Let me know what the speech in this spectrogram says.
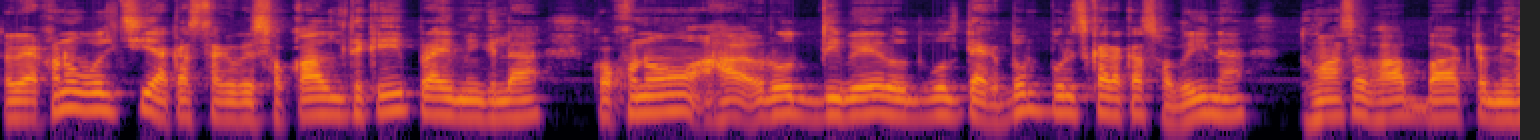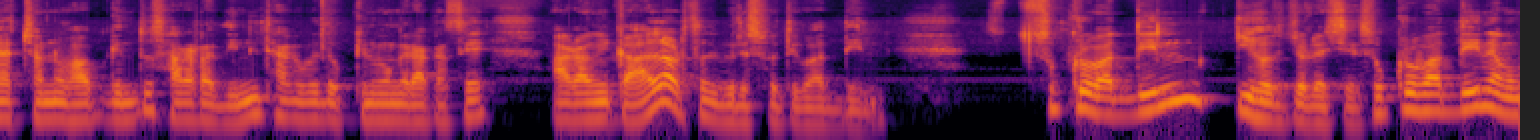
তবে এখনও বলছি, আকাশ থাকবে সকাল থেকেই প্রায় মেঘলা। কখনও রোদ দিবে, রোদ বলতে একদম পরিষ্কার আকাশ হবেই না। ধোঁয়াশা ভাব বা একটা মেঘাচ্ছন্ন ভাব কিন্তু সারাটা দিনই থাকবে দক্ষিণবঙ্গের আকাশে আগামীকাল, অর্থাৎ বৃহস্পতিবার দিন। শুক্রবার দিন কি হতে চলেছে? শুক্রবার দিন এবং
